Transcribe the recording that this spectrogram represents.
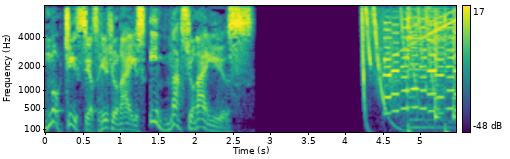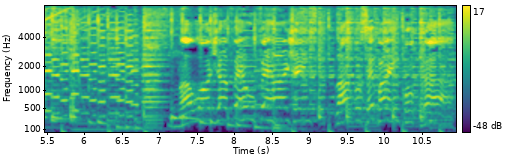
Notícias regionais e nacionais. Na loja Ferro Ferragens, lá você vai encontrar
